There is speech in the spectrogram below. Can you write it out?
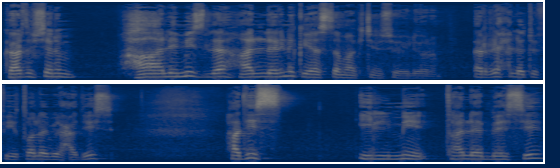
Kardeşlerim halimizle hallerini kıyaslamak için söylüyorum. Er-Rihletu fi talebil hadis hadis ilmi talebesi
